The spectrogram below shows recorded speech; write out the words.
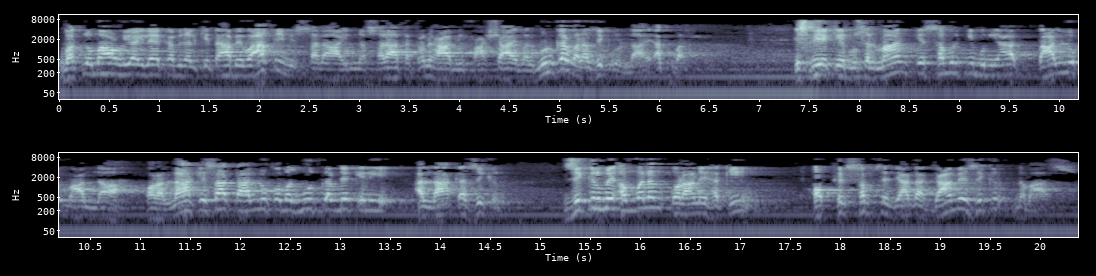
وطلما ہوئی کبل الکتاب واقعی ان سلا تنہا فاشا منکر والا ذکر اللہ اکبر اس لیے کہ مسلمان کے صبر کی بنیاد تعلق مع اللہ اور اللہ کے ساتھ تعلق کو مضبوط کرنے کے لیے اللہ کا ذکر۔ ذکر میں اول قرآن حکیم اور پھر سب سے زیادہ جامع ذکر نماز۔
